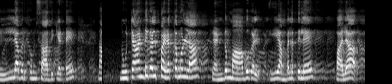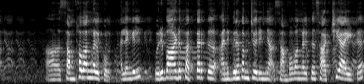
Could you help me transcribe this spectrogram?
എല്ലാവർക്കും സാധിക്കട്ടെ. നൂറ്റാണ്ടുകൾ പഴക്കമുള്ള രണ്ട് മാവുകൾ ഈ അമ്പലത്തിലെ പല സംഭവങ്ങൾക്കും അല്ലെങ്കിൽ ഒരുപാട് ഭക്തർക്ക് അനുഗ്രഹം ചൊരിഞ്ഞ സംഭവങ്ങൾക്ക് സാക്ഷിയായിട്ട്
